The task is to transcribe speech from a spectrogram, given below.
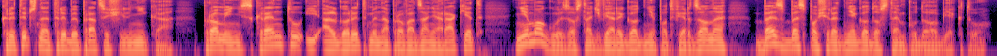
krytyczne tryby pracy silnika, promień skrętu i algorytmy naprowadzania rakiet nie mogły zostać wiarygodnie potwierdzone bez bezpośredniego dostępu do obiektu.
